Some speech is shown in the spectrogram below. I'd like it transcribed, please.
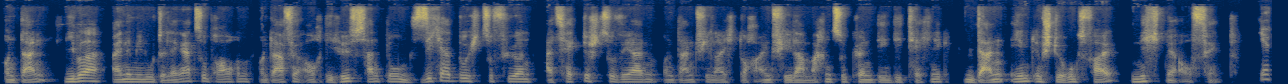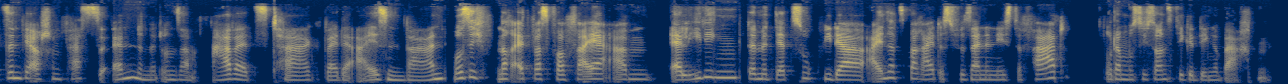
und dann lieber eine Minute länger zu brauchen und dafür auch die Hilfshandlungen sicher durchzuführen, als hektisch zu werden und dann vielleicht doch einen Fehler machen zu können, den die Technik dann eben im Störungsfall nicht mehr auffängt. Jetzt sind wir auch schon fast zu Ende mit unserem Arbeitstag bei der Eisenbahn. Muss ich noch etwas vor Feierabend erledigen, damit der Zug wieder einsatzbereit ist für seine nächste Fahrt? Oder muss ich sonstige Dinge beachten?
